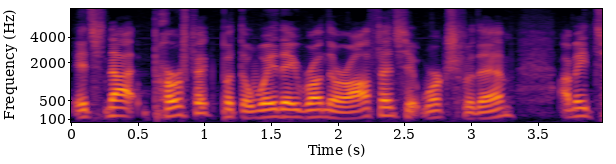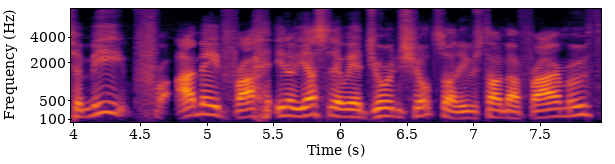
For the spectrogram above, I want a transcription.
It's not perfect, but the way they run their offense, it works for them. I mean, to me, I made Fry. You know, yesterday we had Jordan Schultz on. He was talking about Freiermuth,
